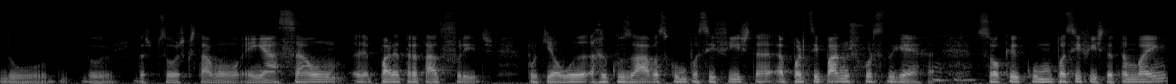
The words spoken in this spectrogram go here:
do- dos- das pessoas que estavam em ação eh, para tratar de feridos, porque ele recusava-se como pacifista a participar no esforço de guerra. Só que como pacifista também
